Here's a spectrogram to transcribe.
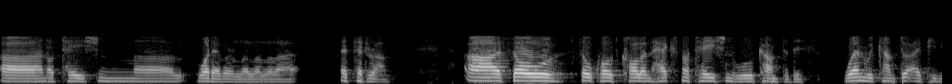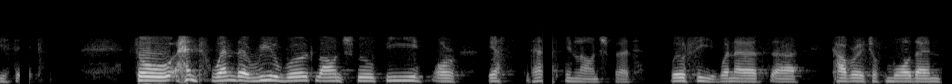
uh, notation, uh, whatever, la la la la, etc. Uh, so so-called colon hex notation. We'll come to this when we come to IPv6. So and when the real world launch will be, or yes, it has been launched, but we'll see when there's uh, coverage of more than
